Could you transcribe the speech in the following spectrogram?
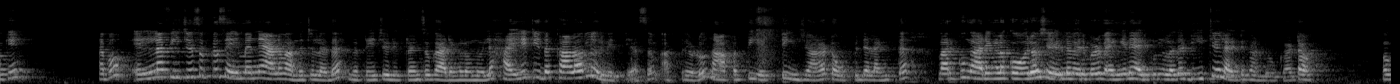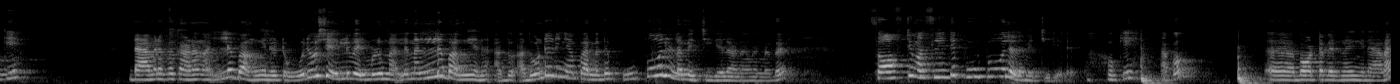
ഓക്കെ അപ്പോൾ എല്ലാ ഫീച്ചേഴ്സും ഒക്കെ സെയിം തന്നെയാണ് വന്നിട്ടുള്ളത്. പ്രത്യേകിച്ച് ഡിഫറൻസോ കാര്യങ്ങളൊന്നുമില്ല. ഹൈലൈറ്റ് ചെയ്ത കളറിൽ ഒരു വ്യത്യാസം. അത്രേ ഉള്ളൂ. നാൽപ്പത്തി എട്ട് ഇഞ്ചാണ് ടോപ്പിന്റെ ലെങ്ത്ത് വർക്കും കാര്യങ്ങളൊക്കെ ഓരോ ഷെയ്ഡിൽ വരുമ്പോഴും എങ്ങനെയായിരിക്കും എന്നുള്ളത് ഡീറ്റെയിൽ ആയിട്ട് കണ്ടു നോക്കാം കേട്ടോ. ഓക്കെ ഡാമിനൊക്കെ കാണാൻ നല്ല ഭംഗിയാണ് കേട്ടോ. ഓരോ ഷെയ്ഡിൽ വരുമ്പോഴും നല്ല നല്ല ഭംഗിയാണ്. അത് അതുകൊണ്ടാണ് ഞാൻ പറഞ്ഞത് പൂ പോലുള്ള മെറ്റീരിയൽ ആണ് എന്നുള്ളത് സോഫ്റ്റ് മസിലിന്റെ പൂ പോലുള്ള മെറ്റീരിയൽ ഓക്കെ അപ്പോൾ ബോട്ടം വരുന്നത് ഇങ്ങനെയാണ്.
